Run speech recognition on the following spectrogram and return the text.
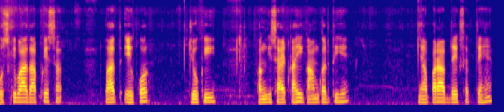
उसके बाद आपके बाद एक और, जो कि फंगीसाइड का ही काम करती है। यहाँ पर आप देख सकते हैं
